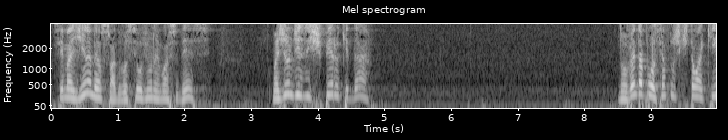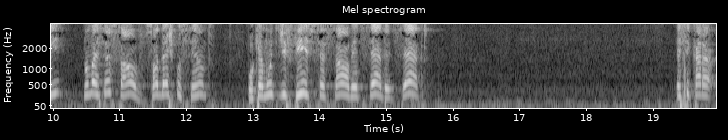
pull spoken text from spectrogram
Você imagina, abençoado, você ouvir um negócio desse? Imagina o desespero que dá. 90% dos que estão aqui não vai ser salvo, só 10%. Porque é muito difícil ser salvo, etc, etc. Esse cara,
